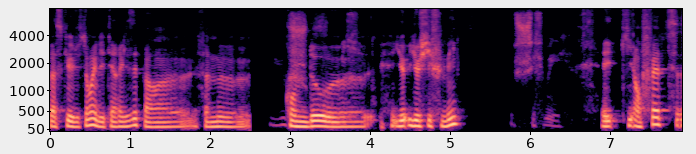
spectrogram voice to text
parce que justement, il était réalisé par euh, le fameux Kondo euh, Yo- Yoshifumi, Yoshifumi. et qui en fait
